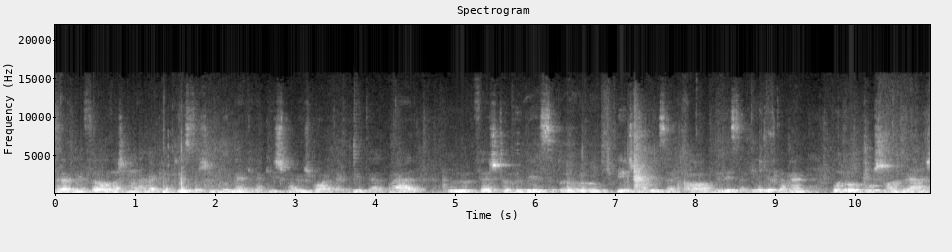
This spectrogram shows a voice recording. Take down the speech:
Szeretném felolvasni a neveket, biztos, hogy mindenkinek ismerős Bartek Péter Pál, festőművész, Pécsben végzett a Művészeti Egyetemen, Bodrogós András,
